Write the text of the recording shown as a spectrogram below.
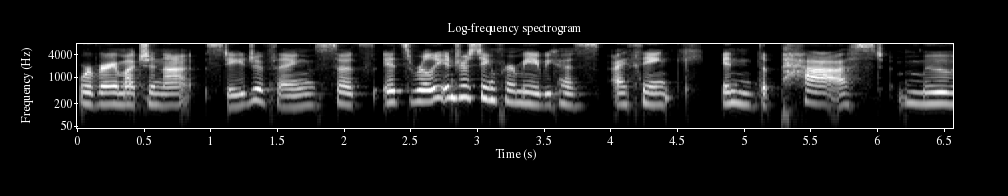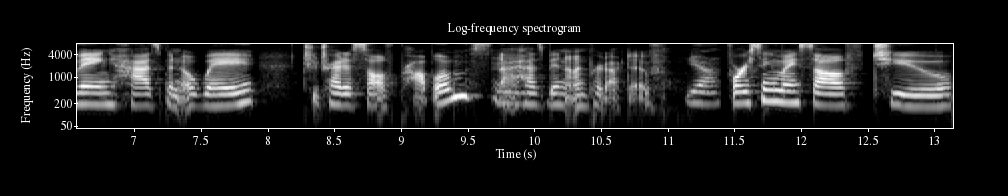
we're very much in that stage of things. So it's it's really interesting for me because I think in the past, moving has been a way to try to solve problems that Mm. has been unproductive. Yeah. Forcing myself to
